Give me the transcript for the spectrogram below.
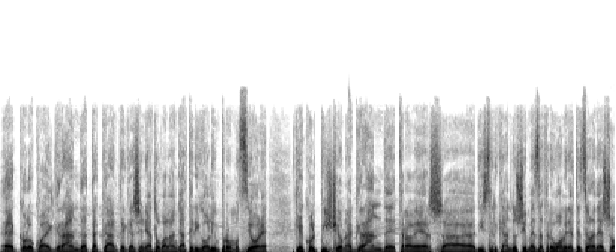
Eccolo qua il grande attaccante che ha segnato valangate di gol in promozione che colpisce una grande traversa districandosi in mezzo a tre uomini. Attenzione adesso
